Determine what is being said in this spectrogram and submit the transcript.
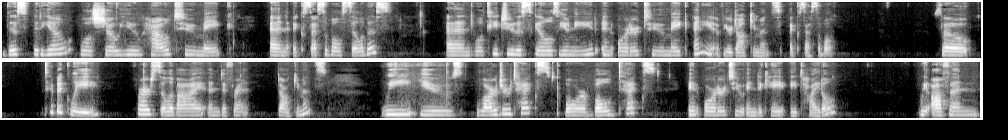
This video will show you how to make an accessible syllabus and will teach you the skills you need in order to make any of your documents accessible. So typically for our syllabi and different documents, we use larger text or bold text in order to indicate a title. We often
